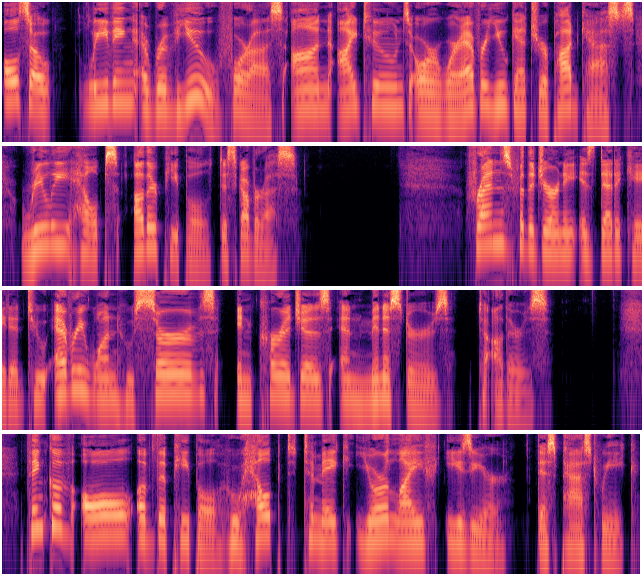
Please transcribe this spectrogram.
Also, leaving a review for us on iTunes or wherever you get your podcasts really helps other people discover us. Friends for the Journey is dedicated to everyone who serves, encourages, and ministers to others. Think of all of the people who helped to make your life easier this past week.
